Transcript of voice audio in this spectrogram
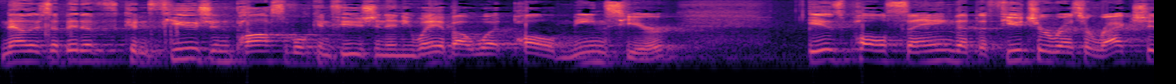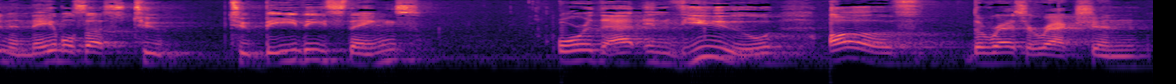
Now, there's a bit of confusion, possible confusion anyway, about what Paul means here. Is Paul saying that the future resurrection enables us to, to be these things? Or that in view of the resurrection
